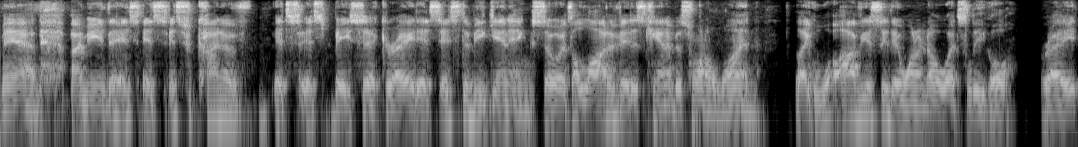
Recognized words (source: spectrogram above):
Man, I mean, it's it's it's kind of it's it's basic, right? It's it's the beginning. So it's a lot of it is cannabis 101. Like obviously they want to know what's legal, right?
